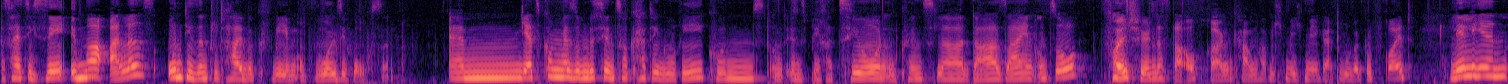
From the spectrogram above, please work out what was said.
Das heißt, ich sehe immer alles und die sind total bequem, obwohl sie hoch sind. Ähm, jetzt kommen wir so ein bisschen zur Kategorie Kunst und Inspiration und Künstler, Dasein und so. Voll schön, dass da auch Fragen kamen, habe ich mich mega drüber gefreut. Lillian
